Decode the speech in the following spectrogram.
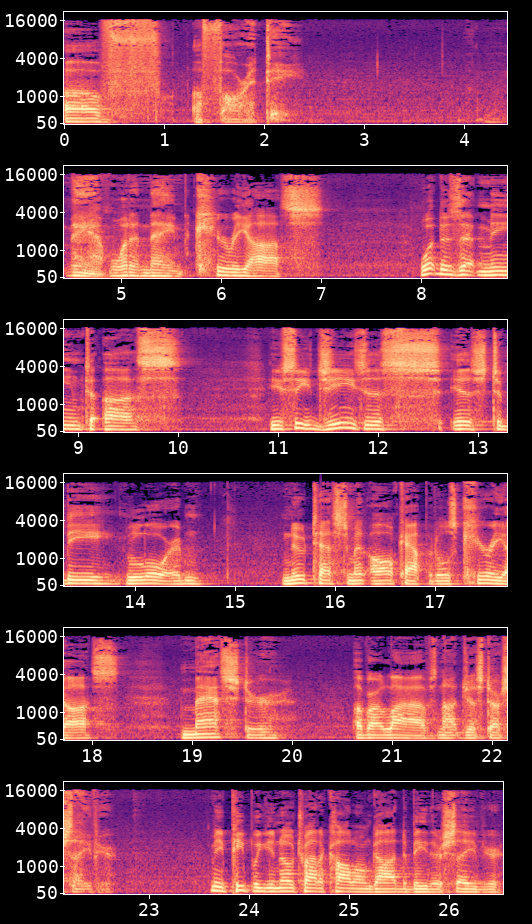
of authority. Man, what a name. Kyrios. What does that mean to us? You see, Jesus is to be Lord. New Testament, all capitals, Kyrios, master of our lives, not just our Savior. I mean, people you know try to call on God to be their Savior.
